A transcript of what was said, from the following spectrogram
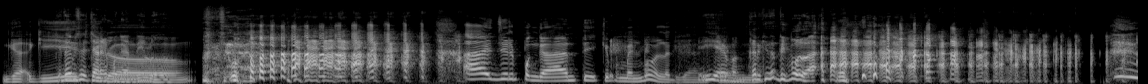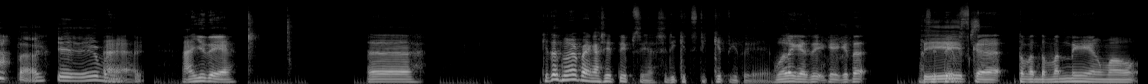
nggak gitu bisa cari pengganti lu. dong. Anjir pengganti kayak pemain bola diganti. iya emang kan kita tim bola pakai pakai. nah gitu ya eh kita sebenarnya pengen ngasih tips ya sedikit sedikit gitu ya boleh gak sih kayak kita ngasih tips, Tips. ke teman-teman nih yang mau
